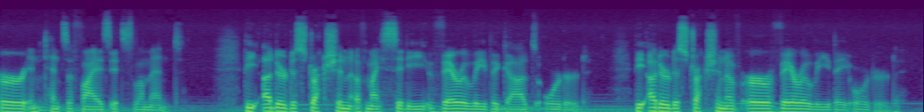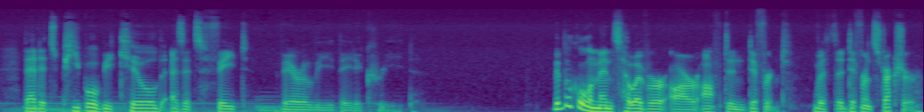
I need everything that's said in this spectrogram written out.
Ur intensifies its lament. The utter destruction of my city, verily the gods ordered. The utter destruction of Ur, verily they ordered. That its people be killed as its fate, verily they decreed. Biblical laments, however, are often different, with a different structure.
